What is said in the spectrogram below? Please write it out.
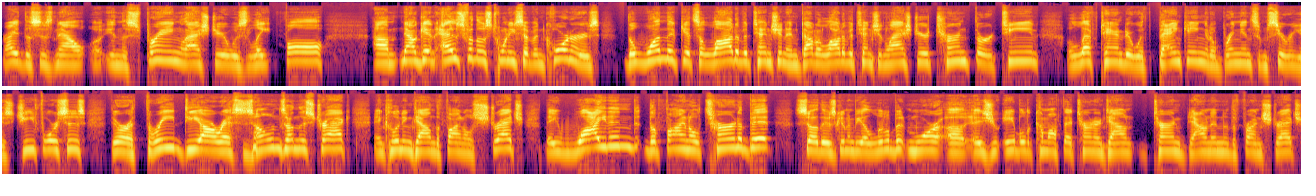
right? This is now uh, in the spring. Last year was late fall. Um, now, again, as for those 27 corners, the one that gets a lot of attention and got a lot of attention last year, turn 13, a left hander with banking. It'll bring in some serious G forces. There are three DRS zones on this track, including down the final stretch. They widened the final turn a bit, so there's going to be a little bit more uh, as you able to come off that turn or down, turn down into the front stretch.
